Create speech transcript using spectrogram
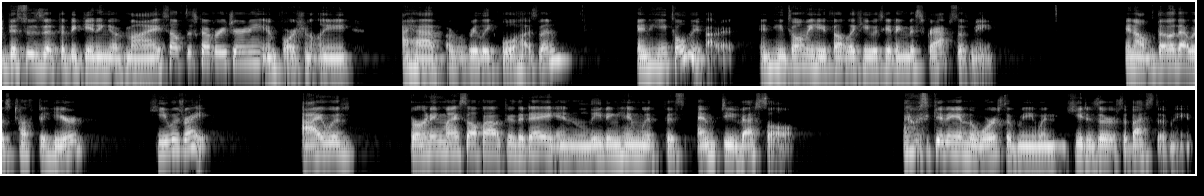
this was at the beginning of my self discovery journey. Unfortunately, I have a really cool husband, and he told me about it. And he told me he felt like he was getting the scraps of me. And although that was tough to hear, he was right. I was burning myself out through the day and leaving him with this empty vessel. I was giving him the worst of me when he deserves the best of me.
